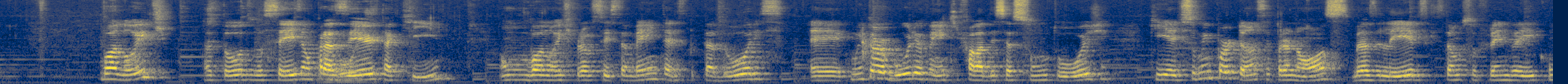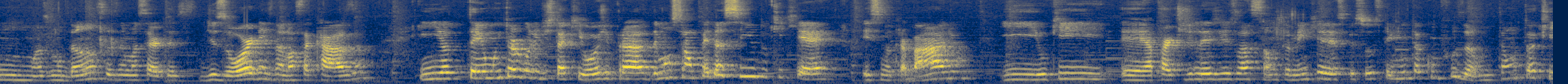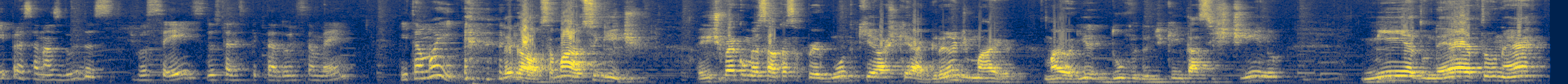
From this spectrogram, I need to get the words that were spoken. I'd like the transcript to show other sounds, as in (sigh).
Boa noite a todos vocês, é um prazer estar aqui. Um boa noite para vocês também, telespectadores. É, com muito orgulho eu venho aqui falar desse assunto hoje, que é de suma importância para nós, brasileiros, que estamos sofrendo aí com umas mudanças, né, umas certas desordens na nossa casa. E eu tenho muito orgulho de estar aqui hoje para demonstrar um pedacinho do que, que é esse meu trabalho e o que é a parte de legislação também, que as pessoas têm muita confusão. Então eu tô aqui para sanar as dúvidas de vocês, dos telespectadores também. E tamo aí. (laughs) Legal, Samara, é o seguinte, a gente vai começar com essa pergunta que eu acho que é a grande mai- maioria de dúvida de quem está assistindo, minha, do Neto, né,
